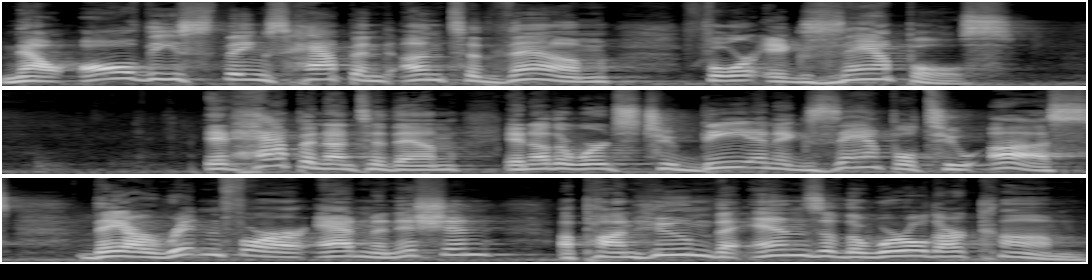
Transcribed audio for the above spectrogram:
now all these things happened unto them for examples. It happened unto them, in other words, to be an example to us. They are written for our admonition, upon whom the ends of the world are come.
